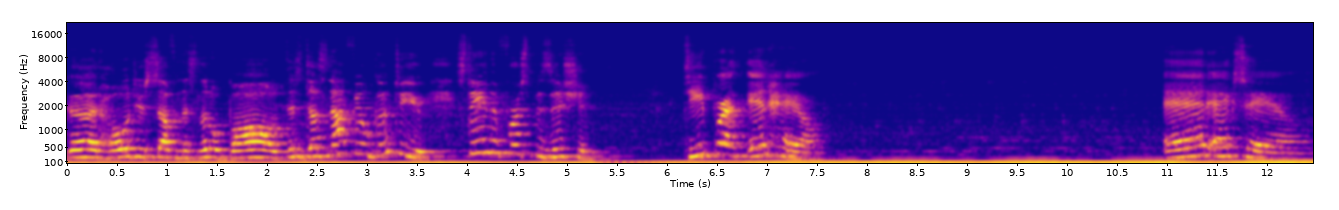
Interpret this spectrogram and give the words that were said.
Good. Hold yourself in this little ball. If this does not feel good to you, stay in the first position. Deep breath, inhale. And exhale.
